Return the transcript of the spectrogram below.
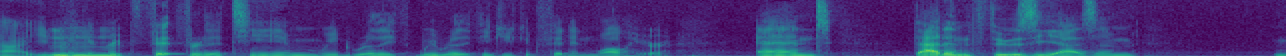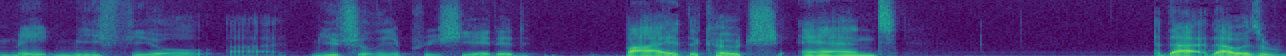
uh, you'd make a Mhm. great fit for the team. We'd really we really think you could fit in well here." And that enthusiasm made me feel uh, mutually appreciated by the coach, and that that was a,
